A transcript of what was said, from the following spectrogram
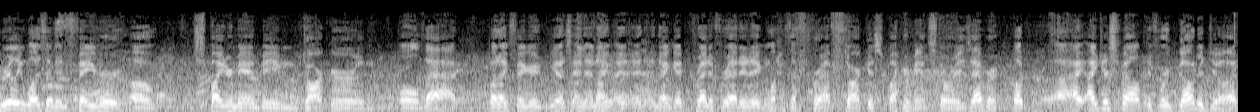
really wasn't in favor of Spider-Man being darker and all that, but I figured yes, and, and I and, and I get credit for editing one of the perhaps darkest Spider-Man stories ever. But I, I just felt if we're going to do it,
